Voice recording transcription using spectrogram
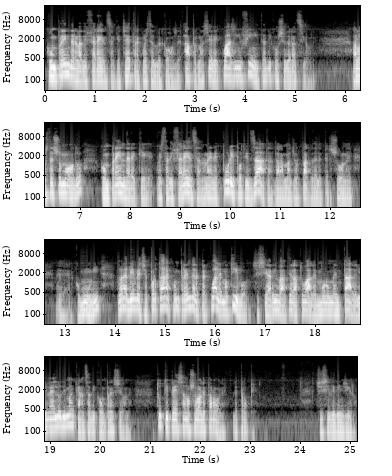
Comprendere la differenza che c'è tra queste due cose apre una serie quasi infinita di considerazioni. Allo stesso modo, comprendere che questa differenza non è neppure ipotizzata dalla maggior parte delle persone eh, comuni, dovrebbe invece portare a comprendere per quale motivo si sia arrivati all'attuale monumentale livello di mancanza di comprensione. Tutti pensano solo alle parole, le proprie. Ci si vede in giro.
